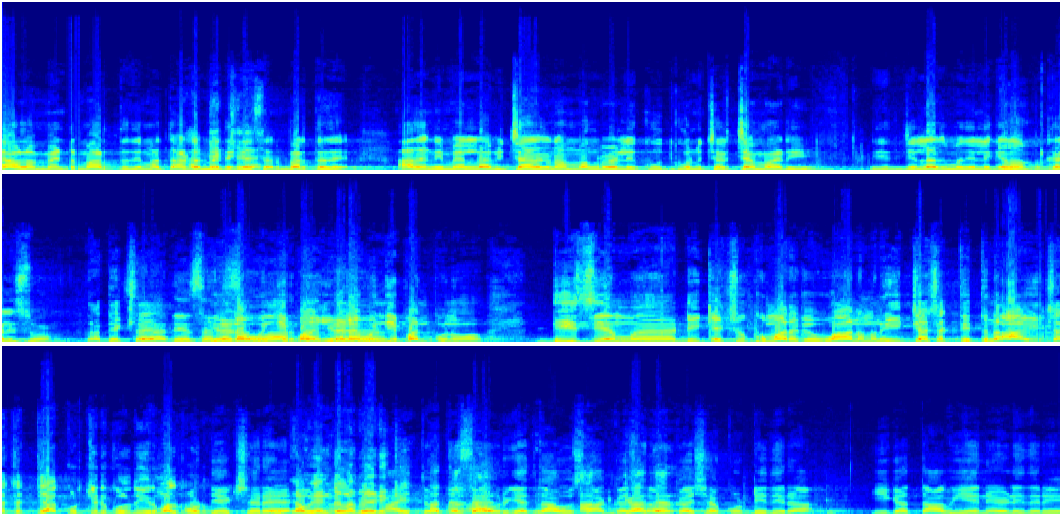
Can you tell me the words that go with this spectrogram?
ಡೆವಲಪ್ಮೆಂಟ್ ಮಾಡ್ತದೆ. ಮತ್ತು ಆಟೋಮೆಟಿಕ್ ಹೆಸರು ಬರ್ತದೆ. ಆದರೆ ನಿಮ್ಮೆಲ್ಲ ವಿಚಾರ ನಾವು ಮಂಗಳೂರಲ್ಲಿ ಕೂತ್ಕೊಂಡು ಚರ್ಚೆ ಮಾಡಿ ಈ ಜಿಲ್ಲಾ ಮೊದಲಿಗೆ ನಾವು ಕಲಿಸುವ. ಅಧ್ಯಕ್ಷ ಅದೇ ಸರ್ ಎರಡ ಒಂಜಿ ಪನ್ಪುನು D C M D K Shivakumar ವಾನಮನ ಇಚ್ಛಾಶಕ್ತಿ ಇತ್ತು ಆ ಇಚ್ಛಾಶಕ್ತಿ ಆ ಕುರ್ಚಿ ಕುಲ್ದು ಇರ್ ಮಲ್ಪೋಡು. ಅಧ್ಯಕ್ಷರೇ ಎಂಗೆಲ್ಲ ಬೇಡಿಕೆ? ಆಯ್ತು. ಅದೇ ಸರ್. ಅವ್ರಿಗೆ ತಾವು ಸಾಕಷ್ಟು ಅವಕಾಶ ಕೊಟ್ಟಿದ್ದೀರಾ? ಈಗ ತಾವು ಏನು ಹೇಳಿದಿರಿ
